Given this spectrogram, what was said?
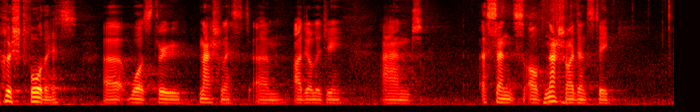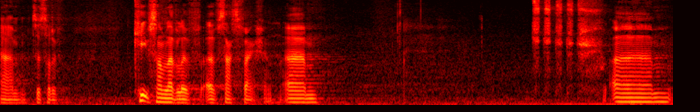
pushed for this uh, was through nationalist um, ideology and a sense of national identity um, to sort of keep some level of, of satisfaction. Um, um,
